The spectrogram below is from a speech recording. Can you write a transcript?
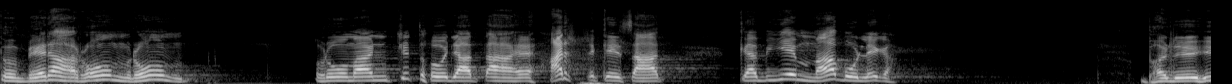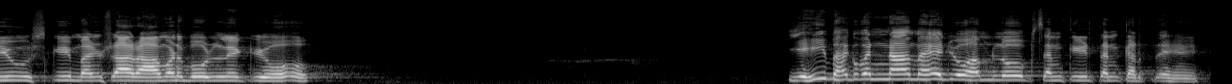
तो मेरा रोम रोम रोमांचित हो जाता है हर्ष के साथ, कब ये माँ बोलेगा। भले ही उसकी मंशा रावण बोलने की हो। यही भगवान नाम है जो हम लोग संकीर्तन करते हैं।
